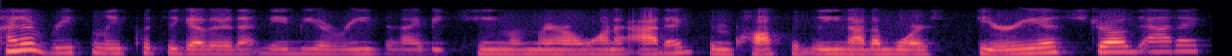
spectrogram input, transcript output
kind of recently put together that maybe a reason I became a marijuana addict and possibly not a more serious drug addict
